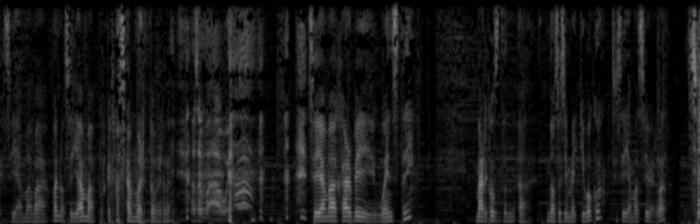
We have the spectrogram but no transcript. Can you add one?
que se llamaba, bueno, se llama, porque no se ha muerto, ¿verdad? Ah, bueno. Se llama Harvey Weinstein. Marcos, ah, no sé si me equivoco, si se llama así, ¿verdad? Sí.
